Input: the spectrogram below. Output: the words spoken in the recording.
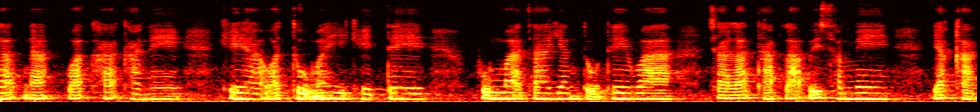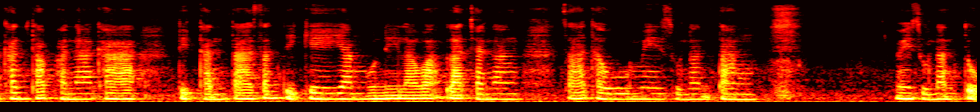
ละนะวะคะคาเน เคหาวัตถุมหิเขเต ภูมิมาจายันตุเทวา ชาลัทธะละวิสเม ยักขะคันทัพพนาคา ติดถันตาสันติเกยังมุนิละวะราชนัง สาธวูเมสุนันตัง เมสุนันตุ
